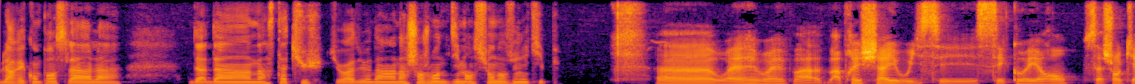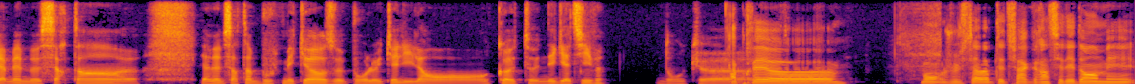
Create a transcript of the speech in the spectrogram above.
la récompense la, la, d'un- statut, tu vois, d'un d'un changement de dimension dans une équipe. Euh, ouais, ouais. Bah, après, Shai, oui, c'est cohérent, sachant qu'il y a même certains, euh, il y a même certains bookmakers pour lesquels il est en cote négative. Donc, euh, Après, bon, ça va peut-être faire grincer des dents, mais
